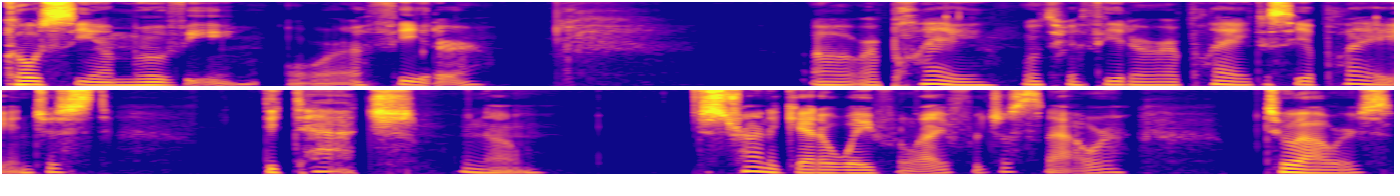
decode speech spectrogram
go see a movie or a theater or a play, to a theater or a play to see a play and just detach, you know, just trying to get away from life for just an hour, two hours.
